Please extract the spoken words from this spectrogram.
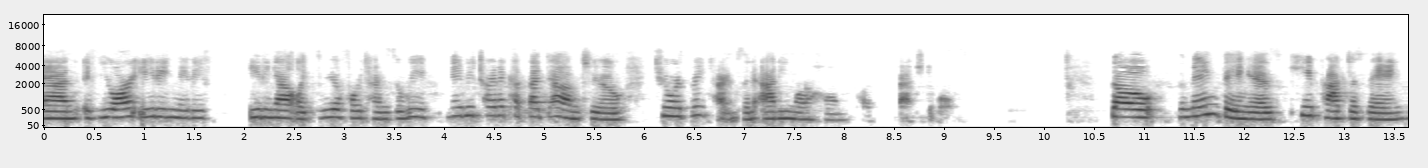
And if you are eating maybe eating out like three or four times a week, maybe try to cut that down to two or three times and adding more home cooked vegetables. So the main thing is keep practicing,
